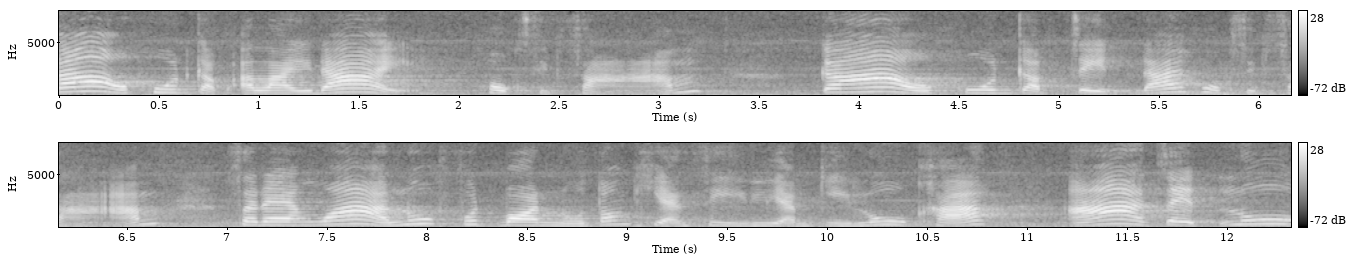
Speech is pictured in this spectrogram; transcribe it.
9 คูณกับอะไรได้ 63 9 คูณกับ 7 ได้ 63 แสดงว่าลูกฟุตบอลหนูต้องเขียนสี่เหลี่ยมกี่ลูกคะอ่าเจ็ดลูก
